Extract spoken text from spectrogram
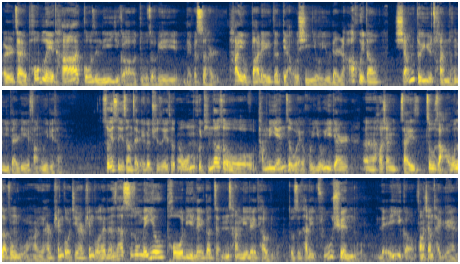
而在 Popley 他个人的一个独奏的那个时候，他又把那个调性又有点拉回到。相对于传统一点的范围里头，所以实际上在那个曲子里头，我们会听到说他们的演奏哎会有一点儿，嗯，好像在走绕那种路哈，一会儿偏过去，一会儿偏过来，但是他始终没有脱离那个正常的那条路，就是他的主旋律那一个方向太远，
